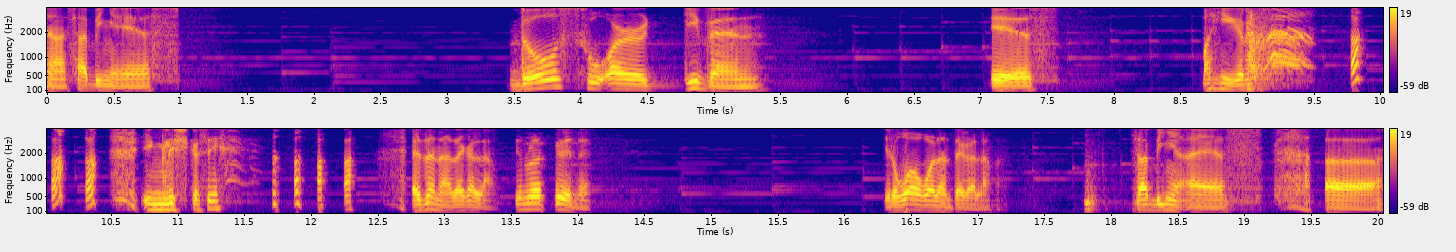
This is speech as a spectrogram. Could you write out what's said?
Na sabi niya is those who are given is mahirap. English kasi. Eto na, teka lang. Tinulat ko yun eh. Kinukuha ko lang, teka lang. Sabi niya as, uh,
